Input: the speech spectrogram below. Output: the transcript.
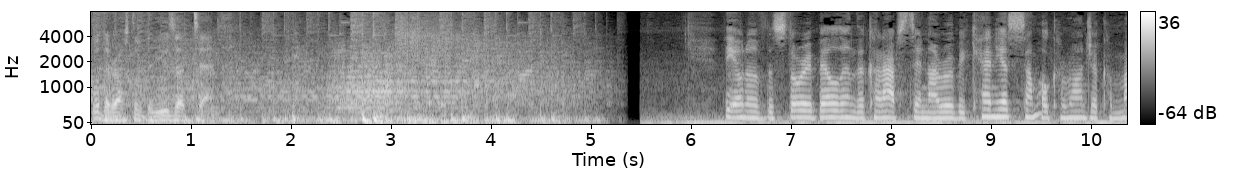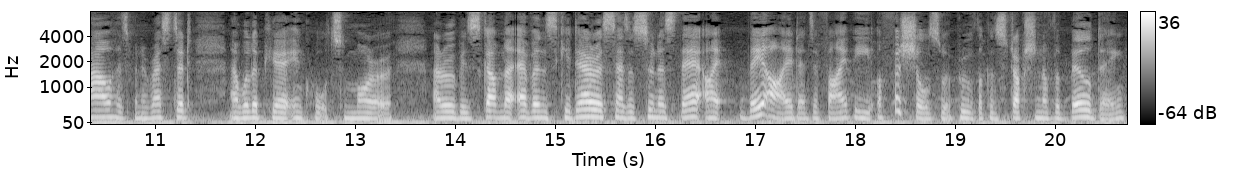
with the rest of the news at 10. The owner of the story building that collapsed in Nairobi, Kenya, Samuel Karanja Kamau, has been arrested and will appear in court tomorrow. Nairobi's Governor Evans Kidero says as soon as they are, they are identified, the officials who approved the construction of the building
